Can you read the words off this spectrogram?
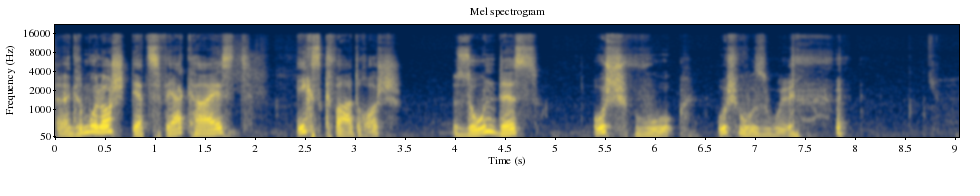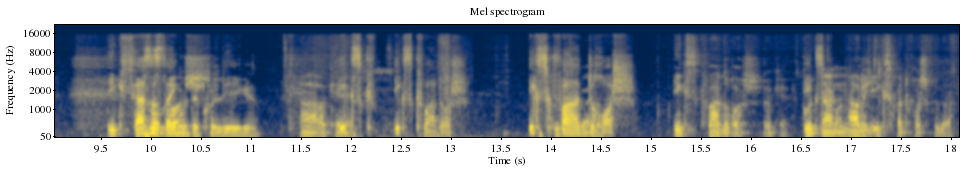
äh, Grimolosch, der Zwerg heißt X-Quadrosch, Sohn des Uschwu, Uschwusul. X Das ist dein guter Kollege. Ah, okay. X- X-Quadrosch. X-Quadrosch. X Quadrosch. Okay. Gut, X dann Quadrosch. habe ich X Quadrosch gesagt.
